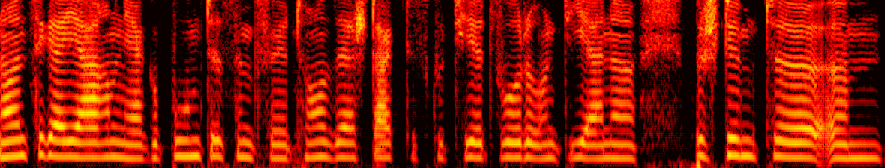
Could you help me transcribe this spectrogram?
90er Jahren ja geboomt ist, im Feuilleton sehr stark diskutiert wurde und die eine bestimmte ähm,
